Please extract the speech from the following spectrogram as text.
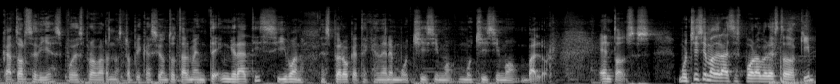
14 eh, días. Puedes probar nuestra aplicación totalmente gratis y bueno, espero que te genere muchísimo, muchísimo valor. Entonces, muchísimas gracias por haber estado aquí.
